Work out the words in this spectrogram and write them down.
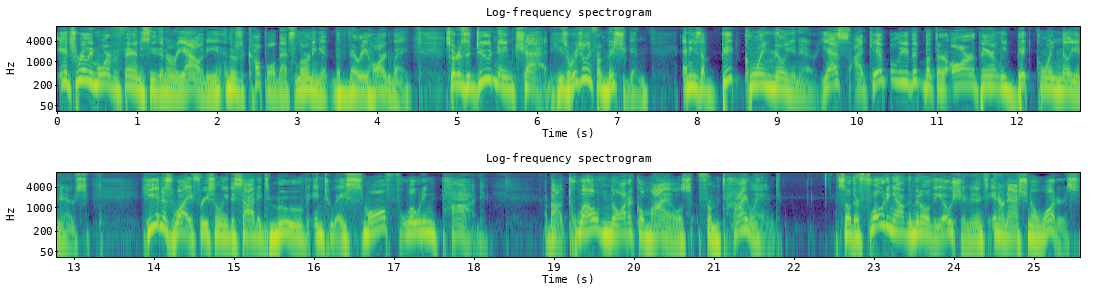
it's really more of a fantasy than a reality. And there's a couple that's learning it the very hard way. So there's a dude named Chad. He's originally from Michigan and he's a Bitcoin millionaire. Yes, I can't believe it, but there are apparently Bitcoin millionaires. He and his wife recently decided to move into a small floating pod about 12 nautical miles from Thailand. So they're floating out in the middle of the ocean and it's international waters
